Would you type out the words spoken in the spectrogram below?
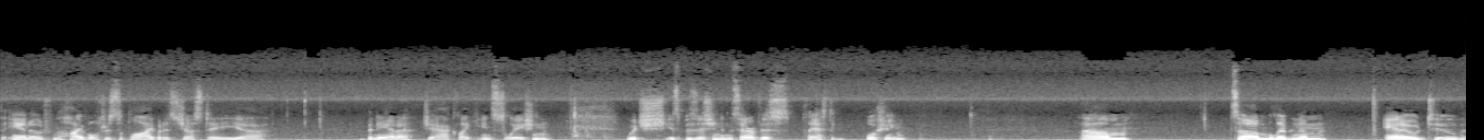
the anode from the high voltage supply, but it's just a uh, banana jack-like installation, which is positioned in the center of this plastic bushing. Um, it's a molybdenum anode tube.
